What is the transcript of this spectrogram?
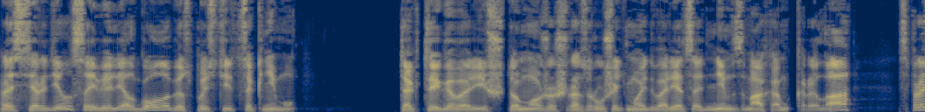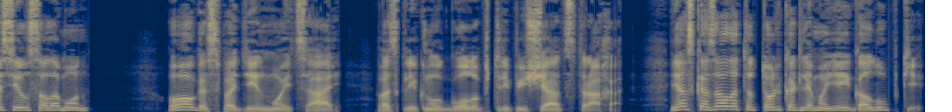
Рассердился и велел голубю спуститься к нему. «Так ты говоришь, что можешь разрушить мой дворец одним взмахом крыла?» — спросил Соломон. «О, господин мой царь!» — воскликнул голубь, трепеща от страха. «Я сказал это только для моей голубки,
